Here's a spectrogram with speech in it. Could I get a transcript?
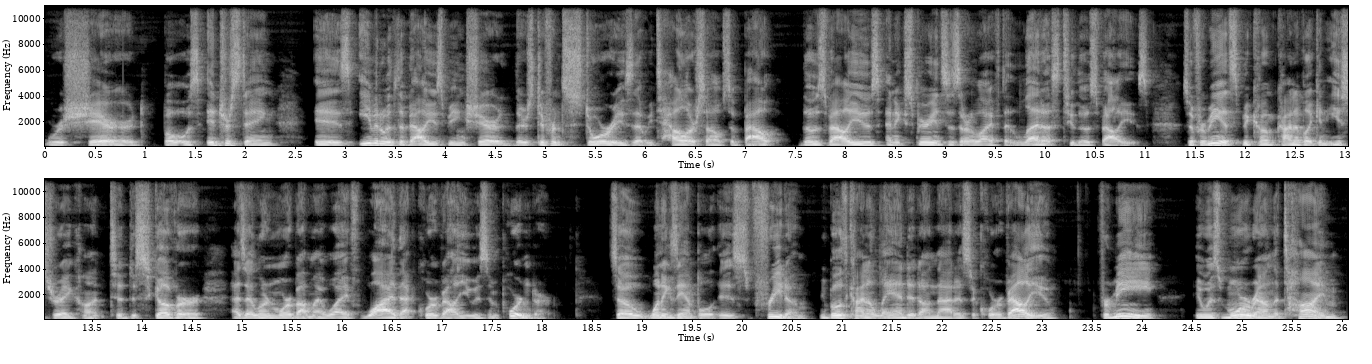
were shared, but what was interesting is even with the values being shared, there's different stories that we tell ourselves about those values and experiences in our life that led us to those values. So for me, it's become kind of like an Easter egg hunt to discover as I learn more about my wife why that core value is important to her. So one example is freedom. We both kind of landed on that as a core value. For me, it was more around the time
